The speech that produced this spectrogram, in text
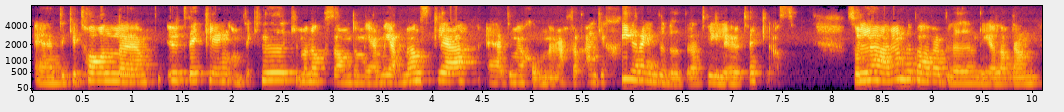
eh, digital eh, utveckling, om teknik, men också om de mer medmänskliga eh, dimensionerna för att engagera individer att vilja utvecklas. Så lärande behöver bli en del av den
